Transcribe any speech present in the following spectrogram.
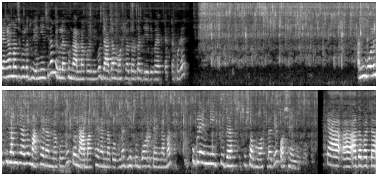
ট্যাংরা মাছগুলো ধুয়ে নিয়েছিলাম, এগুলো এখন রান্না করে নিব। যা যা মশলা দরকার দিয়ে দেবো একটা একটা করে। আমি বলেছিলাম যে আমি মাথায় রান্না করব, তো না মাথায় রান্না করব না, যেহেতু বড় ট্যাংরা মাছ ওগুলো এমনি একটু জাস্ট সব মশলা দিয়ে কষায় নেব। আদা বাটা,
